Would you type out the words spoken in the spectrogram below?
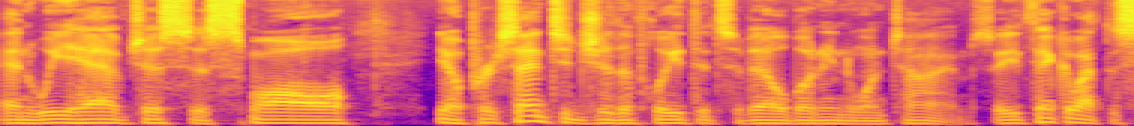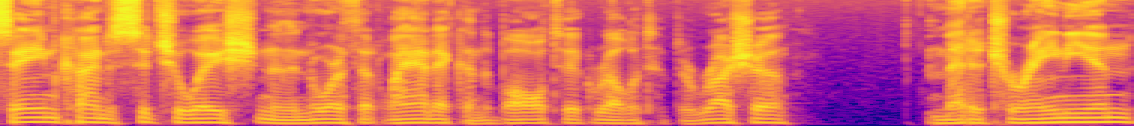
and we have just a small you know, percentage of the fleet that's available at any one time. So you think about the same kind of situation in the North Atlantic and the Baltic relative to Russia. Mediterranean,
